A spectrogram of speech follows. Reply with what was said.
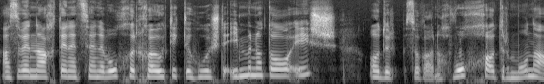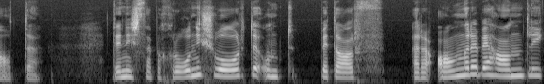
Also wenn nach diesen zwei Wochen Erkältung der Husten immer noch da ist, oder sogar nach Wochen oder Monaten, dann ist es eben chronisch geworden und bedarf einer anderen Behandlung,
